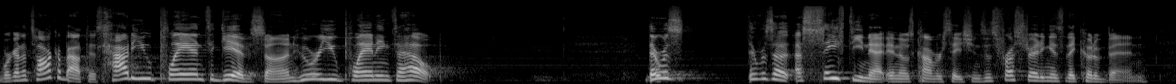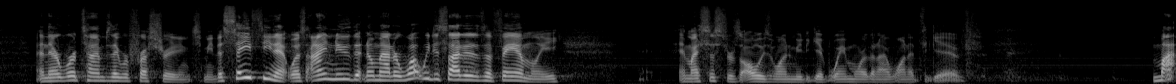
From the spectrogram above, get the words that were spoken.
We're going to talk about this. How do you plan to give, son? Who are you planning to help? There was, there was a, a safety net in those conversations, as frustrating as they could have been. And there were times they were frustrating to me. The safety net was I knew that no matter what we decided as a family, and my sisters always wanted me to give way more than I wanted to give, my,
